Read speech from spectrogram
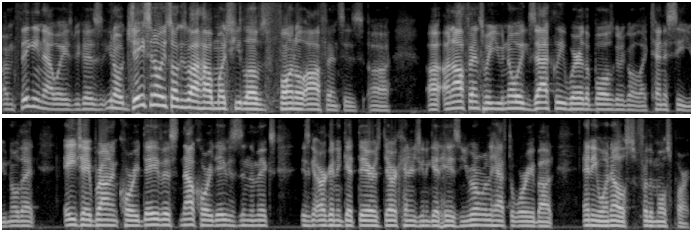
I'm thinking that way is because you know Jason always talks about how much he loves funnel offenses. Uh, uh, an offense where you know exactly where the ball is going to go, like Tennessee. You know that AJ Brown and Corey Davis. Now Corey Davis is in the mix. Is are going to get theirs. Derrick Henry's going to get his, and you don't really have to worry about anyone else for the most part.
